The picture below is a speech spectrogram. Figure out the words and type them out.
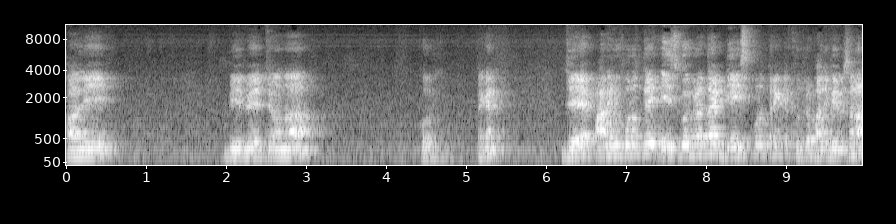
ফালি বিবেচনা করি। দেখেন? যে পানির উপরতে এইচ গভীরতায় ডিএইচ পুরুত্বের একটা ক্ষুদ্র ফালি বিবেচনা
